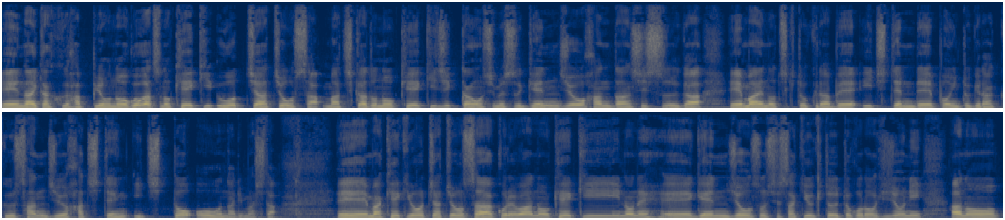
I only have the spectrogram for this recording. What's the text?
えー、内閣府発表の5月の景気ウォッチャー調査街角の景気実感を示す現状判断指数が、えー、前の月と比べ1.0ポイント下落38.1となりました。えーまあ、景気ウォッチャー調査、これはあの景気のね、えー、現状、そして先行きというところを非常にあの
